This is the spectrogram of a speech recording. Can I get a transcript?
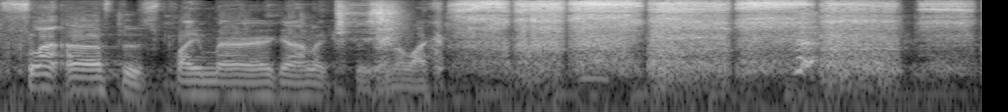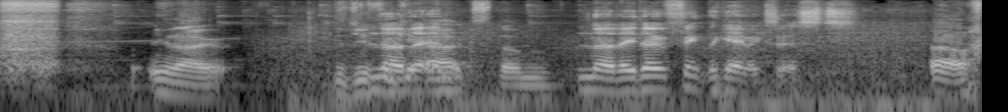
flat earthers play Mario Galaxy and they're like, you know? Did you No, think it irks them? no, they don't think the game exists. Oh.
